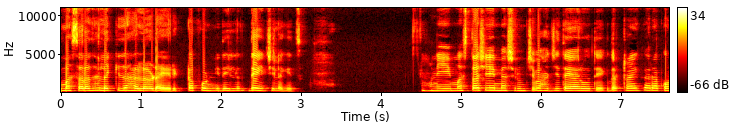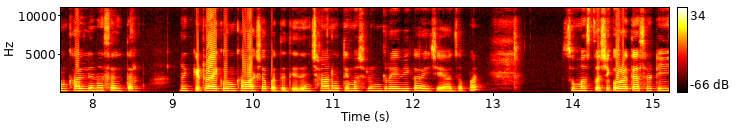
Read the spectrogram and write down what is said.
मसाला झाला की झालं डायरेक्ट फोडणी द्यायला द्यायची लगेच. आणि मस्त अशी मशरूमची भाजी तयार होते. एकदा ट्राय करा. कोण खाल्लं नसेल तर नक्की ट्राय करून खावा अशा पद्धतीने. छान होते मशरूम ग्रेव्ही करायची आहे आज आपण. सो मस्त अशी करू त्यासाठी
